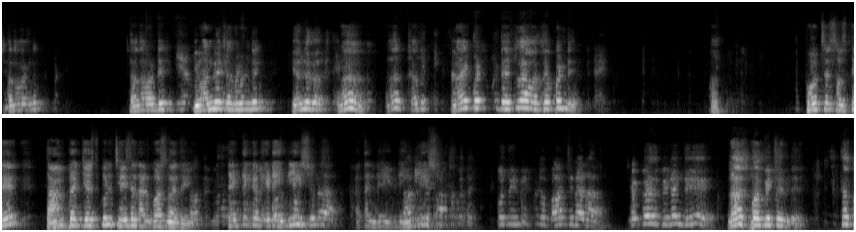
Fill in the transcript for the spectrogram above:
చదవండి. చదవండి. ఇవన్నీ చదవండి. ఎందుకు? ఆ, ఆ, చదవ ఎట్లా చెప్పండి. కోర్సెస్ వస్తే దాంట్లో చేసుకుని చేసే దానికోసం అది. టెక్నికల్ ఇక్కడ ఇంగ్లీష్ కాదండి ఇక్కడ ఇంగ్లీష్ చెప్పేది వినండి. రాసి పంపించండి. కథ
